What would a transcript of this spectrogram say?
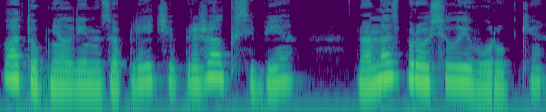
Влад обнял Лину за плечи, прижал к себе, но она сбросила его руки.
